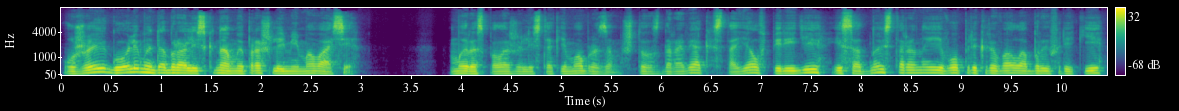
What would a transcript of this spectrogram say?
Уже и големы добрались к нам и прошли мимо Васи. Мы расположились таким образом, что здоровяк стоял впереди, и с одной стороны его прикрывал обрыв реки,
